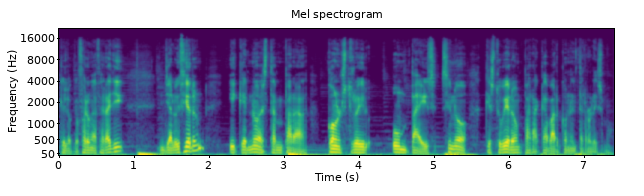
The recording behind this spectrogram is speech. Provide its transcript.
que lo que fueron a hacer allí ya lo hicieron y que no están para construir un país, sino que estuvieron para acabar con el terrorismo.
